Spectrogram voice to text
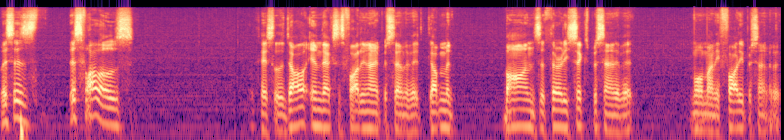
this is, this follows, okay, so the dollar index is 49% of it. Government bonds are 36% of it more money, 40% of it.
